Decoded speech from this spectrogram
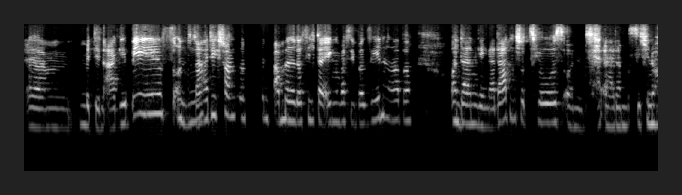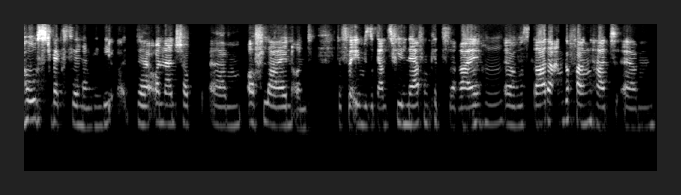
ähm, mit den AGBs. Und mhm. da hatte ich schon so ein bisschen Bammel, dass ich da irgendwas übersehen habe. Und dann ging der Datenschutz los und äh, dann musste ich einen Host wechseln. Dann ging die, der Online-Shop ähm, offline und das war irgendwie so ganz viel Nervenkitzerei, mhm. äh, wo es gerade angefangen hat. Ähm,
